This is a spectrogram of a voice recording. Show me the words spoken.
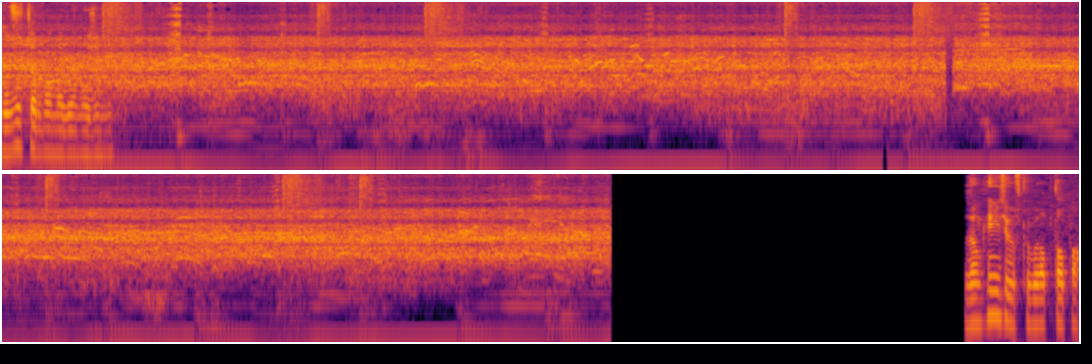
Dużo czerwonego na ziemi. Zamknijcie już tego laptopa.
